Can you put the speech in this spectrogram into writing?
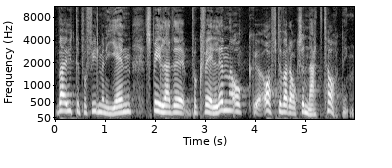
var ute på filmen igen, spelade på kvällen och ofta var det också nattagning.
